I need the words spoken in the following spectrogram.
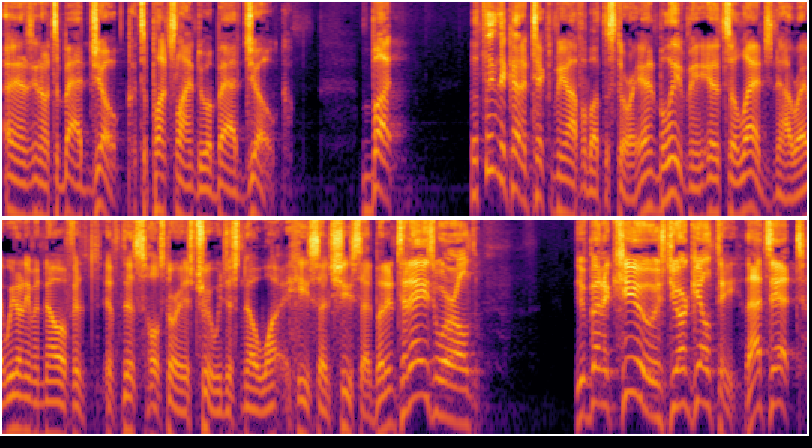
And, you know, it's a bad joke. It's a punchline to a bad joke. But the thing that kind of ticked me off about the story, and believe me, it's alleged now, right? We don't even know if it's if this whole story is true. We just know what he said, she said. But in today's world, you've been accused, you're guilty. That's it.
